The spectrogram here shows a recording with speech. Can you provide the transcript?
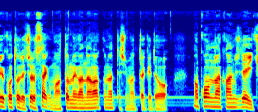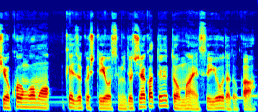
ということで、ちょっと最後まとめが長くなってしまったけど、まあ、こんな感じで一応今後も継続して様子見、どちらかというと、まあ SEO だとか、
